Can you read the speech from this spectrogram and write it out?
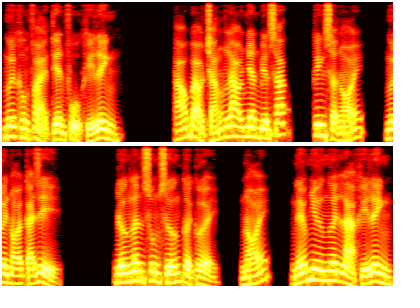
ngươi không phải tiên phủ khí linh. Áo bào trắng lao nhân biến sắc, kinh sợ nói, ngươi nói cái gì? Đường lân sung sướng cười cười, nói, nếu như ngươi là khí linh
